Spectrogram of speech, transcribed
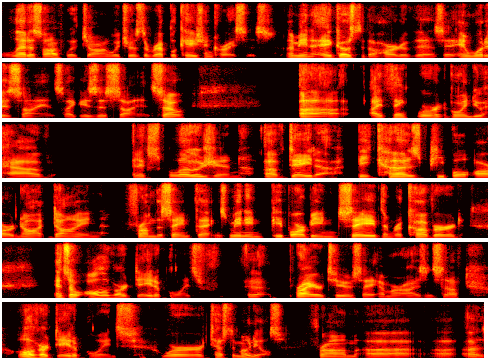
led us off with, John, which was the replication crisis. I mean, it goes to the heart of this. And what is science? Like, is this science? So, uh, I think we're going to have an explosion of data because people are not dying from the same things, meaning people are being saved and recovered. And so, all of our data points uh, prior to, say, MRIs and stuff all of our data points were testimonials from uh, a,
